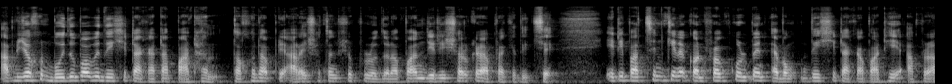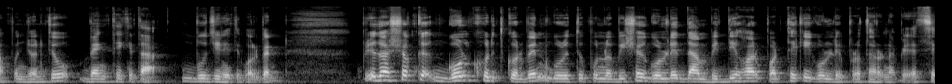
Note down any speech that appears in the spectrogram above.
আপনি যখন বৈধভাবে দেশে টাকাটা পাঠান, তখন আপনি আড়াই শতাংশ প্রণোদনা পান যেটি সরকার আপনাকে দিচ্ছে। এটি পাচ্ছেন কিনা কনফার্ম করবেন এবং দেশে টাকা পাঠিয়ে আপনার আপনজনকেও ব্যাংক থেকে তা বুঝে নিতে বলবেন। প্রিয় দর্শক, গোল্ড খরিদ করবেন। গুরুত্বপূর্ণ বিষয়, গোল্ডের দাম বৃদ্ধি হওয়ার পর থেকেই গোল্ডের প্রতারণা বেড়েছে।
